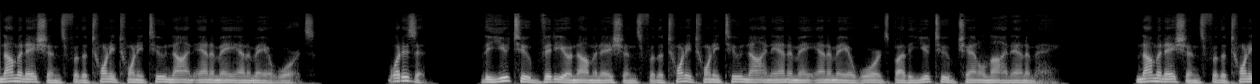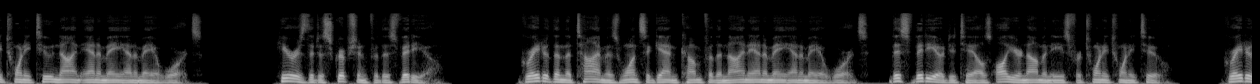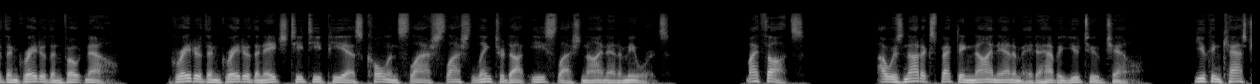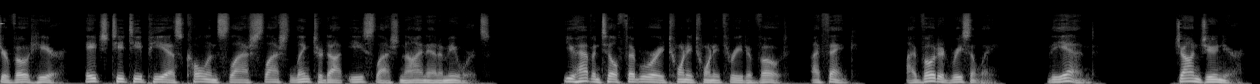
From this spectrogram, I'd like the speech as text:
Nominations for the 2022 9 Anime Anime Awards. What is it? The YouTube video nominations for the 2022 9 Anime Anime Awards by the YouTube channel 9 Anime. Nominations for the 2022 9 Anime Anime Awards. Here is the description for this video. Greater than the time has once again come for the 9 Anime Anime Awards. This video details all your nominees for 2022. Greater than greater than vote now. Greater than greater than https colon slash slash linktree slash 9 animeawards. My thoughts. I was not expecting 9 anime to have a YouTube channel. You can cast your vote here, https colon slash slash linktree slash 9 animeawards. You have until February 2023 to vote, I think. I voted recently. The end. John Jr.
